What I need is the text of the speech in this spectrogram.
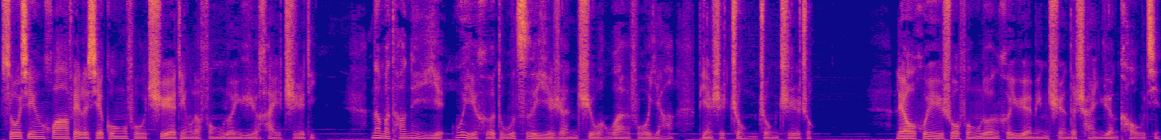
索性花费了些功夫，确定了冯仑遇害之地。那么他那夜为何独自一人去往万佛崖，便是重中之重。了会说冯仑和月明泉的禅院靠近，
